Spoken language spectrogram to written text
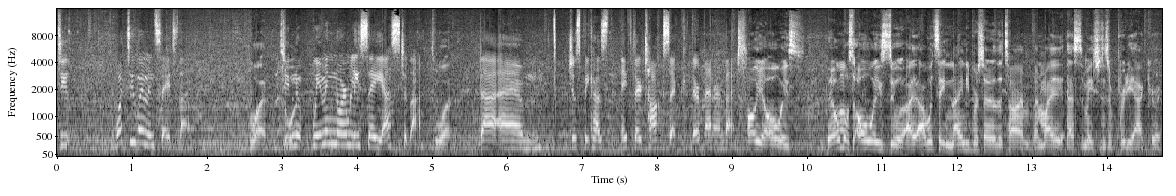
Do what do women say to that? What? To Do what? women normally say yes to that? to what? That um, just because if they're toxic, they're better in bed. Oh yeah, always. They almost always do. I, I would say 90% of the time, and my estimations are pretty accurate.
